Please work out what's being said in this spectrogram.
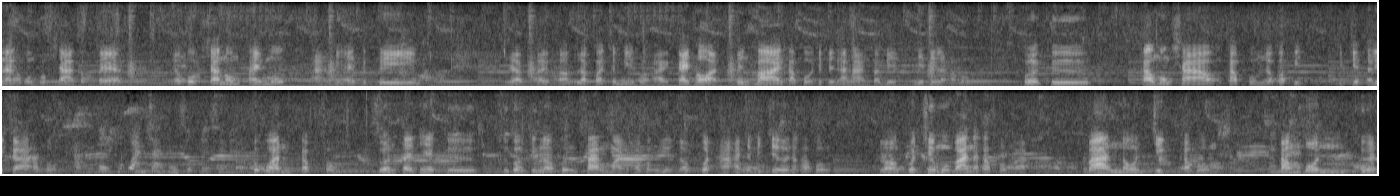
นะครับผมพวกชากาแฟ แล้วพวกชานมไข่มุกอ่ามีไอศครีมแล้วเอ่อก็แล้วก็จะมีพวกไอ้ไก่ทอดเป็นฟรายครับผมจะเป็นอาหารประเภทนี้แหละครับผมเปิดคือ9โมงเช้าครับผมแล้วก็ปิด17นาฬิกาครับผมค่ะเปิดทุกวันจันทร์ถึงศุกร์เลยใช่ไหมคะทุกวันครับผมสวนไตรเทพคือคือความจริงเราเพิ่งสร้างใหม่ครับบางทีเรากดหาอาจจะไม่เจอนะครับผมลองกดชื่อหมู่บ้านนะครับผมว่า บ้านโนนจิกครับผมตำบลเขื่อน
